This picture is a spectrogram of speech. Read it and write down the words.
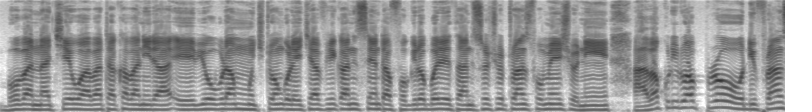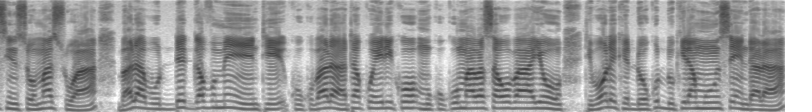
Bo bannakyewa abatakabanira ebyobulamu mu kitongole ekya african center for global health and social transformation abakulirwa prod francis omaswa balabudde gavumenti ku kubalaata kweriko mu kukuuma abasawo baayo tiboolekedde okuddukira mu nsi endala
